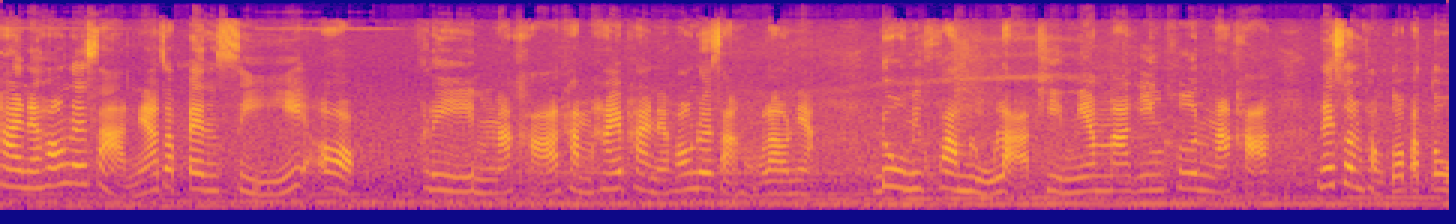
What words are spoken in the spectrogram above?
ภายในห้องโดยสารเนี่ยจะเป็นสีออกครีมนะคะทำให้ภายในห้องโดยสารของเราเนี่ยดูมีความหรูหราพรีเมียมมากยิ่งขึ้นนะคะ ในส่วนของตัวประตู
